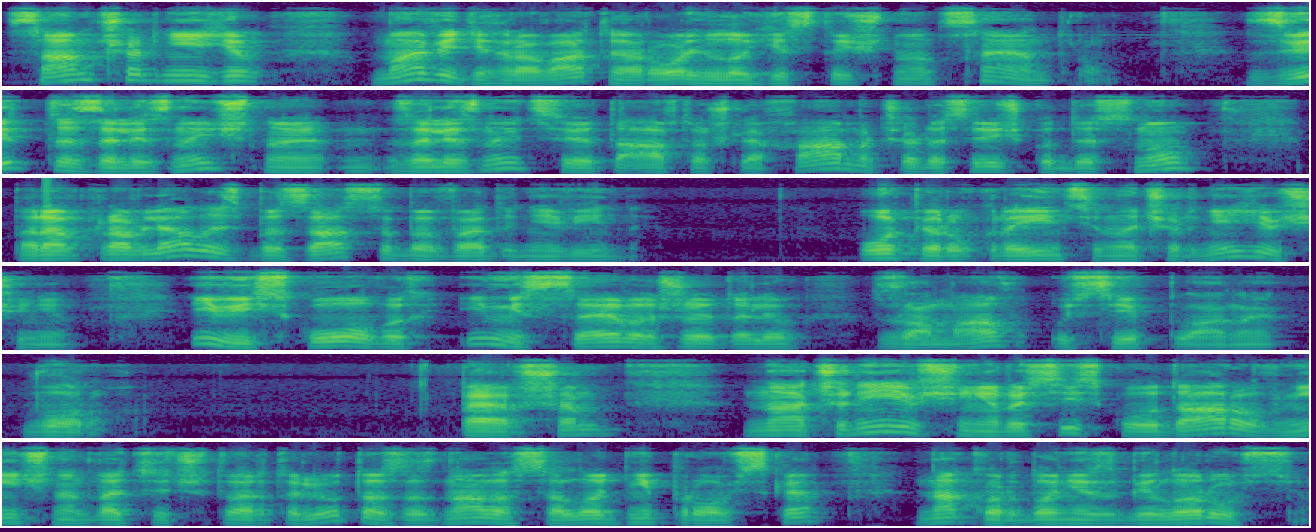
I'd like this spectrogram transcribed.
Сам Чернігів мав відігравати роль логістичного центру. Звідти залізницею та автошляхами через річку Десну переправлялись би засоби ведення війни. Опір українців на Чернігівщині і військових, і місцевих жителів зламав усі плани ворога. Першим на Чернігівщині російського удару в ніч на 24 лютого зазнало село Дніпровське на кордоні з Білоруссю,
